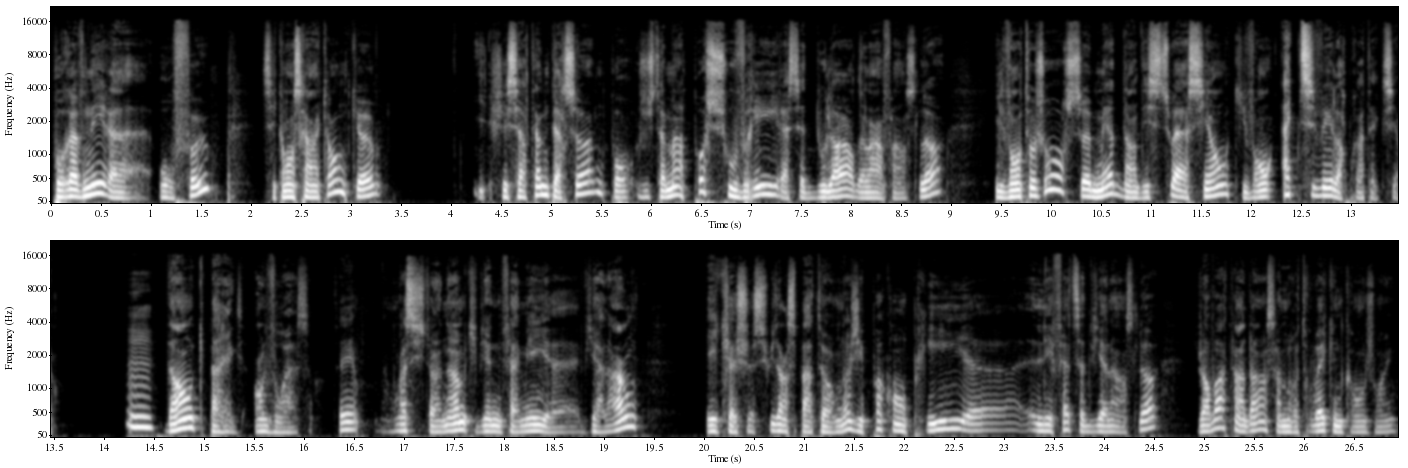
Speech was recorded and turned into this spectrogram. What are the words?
Pour revenir à- au feu, c'est qu'on se rend compte que chez certaines personnes, pour justement pas s'ouvrir à cette douleur de l'enfance-là, ils vont toujours se mettre dans des situations qui vont activer leur protection. Mm. Donc, par exemple, on le voit ça. Moi, si je suis un homme qui vient d'une famille euh, violente et que je suis dans ce pattern-là, je n'ai pas compris euh, l'effet de cette violence-là, je vais avoir tendance à me retrouver avec une conjointe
